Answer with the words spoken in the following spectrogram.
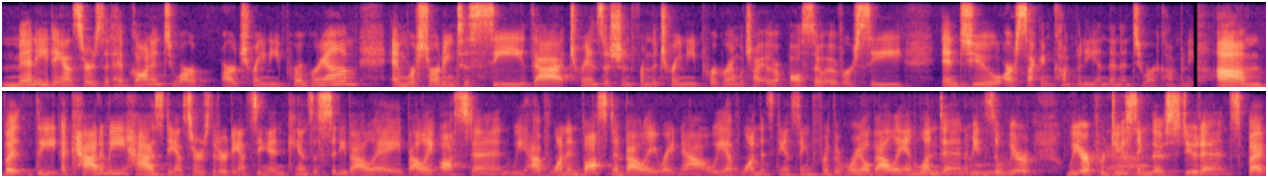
many dancers that have gone into our our trainee program, and we're starting to see that transition from the trainee program, which I also oversee, into our second company and then into our company. Um, but the academy has dancers that are dancing in Kansas City Ballet, Ballet Austin. We have one in Boston Ballet right now. We have one that's dancing for the Royal Ballet in London. I mean, Ooh. so we're we are producing yeah. those students, but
